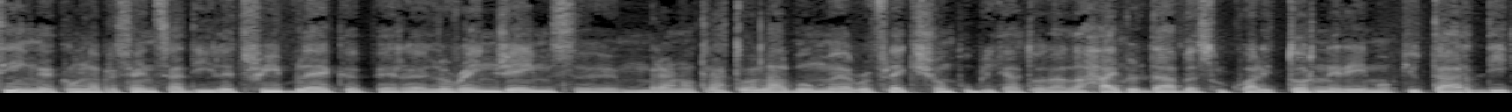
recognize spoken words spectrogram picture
Thing con la presenza di Le Tree Black per Lorraine James, eh, un brano tratto dall'album Reflection pubblicato dalla Hyperdub sul quale torneremo più tardi.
